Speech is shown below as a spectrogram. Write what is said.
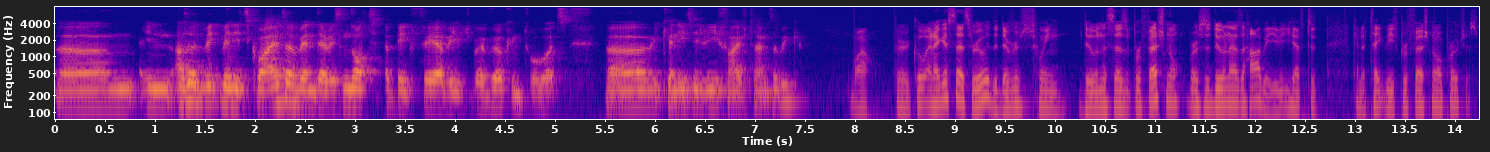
Um, in other when it's quieter, when there is not a big fair we, we're working towards, uh, we can easily be five times a week. Wow, very cool. And I guess that's really the difference between doing this as a professional versus doing it as a hobby. You have to kind of take these professional approaches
